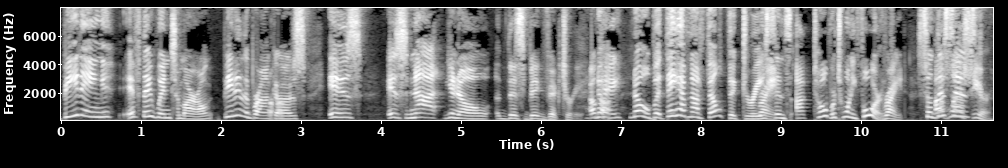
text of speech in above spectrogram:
beating if they win tomorrow, beating the Broncos is is not you know this big victory. Okay, No, no, but they have not felt victory Right. since October 24th. Right. So this last is year.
